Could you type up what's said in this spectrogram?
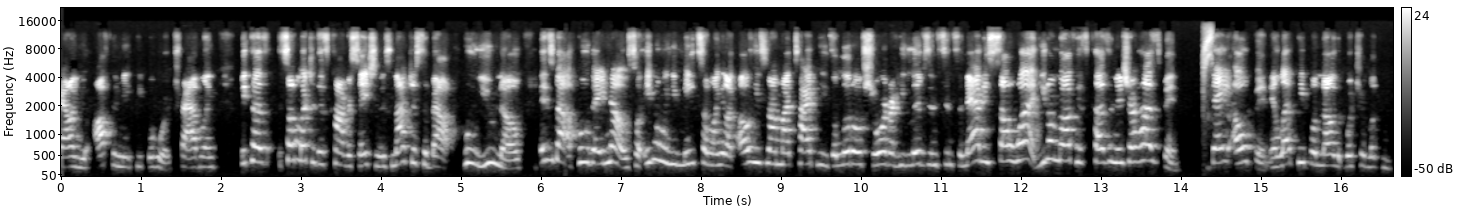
town. You often meet people who are traveling because so much of this conversation is not just about who you know, it's about who they know. So even when you meet someone, you're like, oh, he's not my type, he's a little shorter, he lives in Cincinnati. So what? You don't know if his cousin is your husband. Stay open and let people know what you're looking for.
